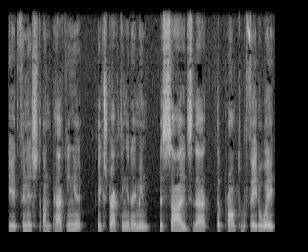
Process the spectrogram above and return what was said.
it finished unpacking it, extracting it, I mean, besides that the prompt will fade away.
